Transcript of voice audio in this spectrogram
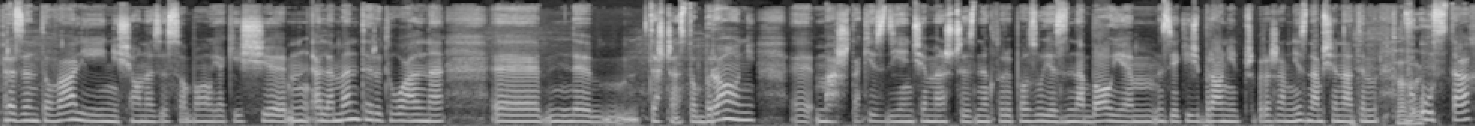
prezentowali niesione ze sobą jakieś elementy rytualne, też często broń. Masz takie zdjęcie mężczyzny, który pozuje z nabojem z jakiejś broni, przepraszam, nie znam się na tym, tak. w ustach.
